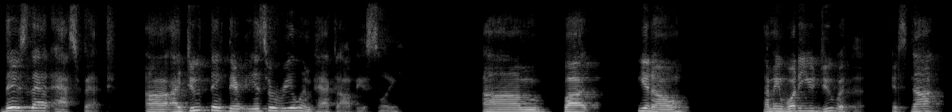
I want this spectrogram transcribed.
there's that aspect. Uh, I do think there is a real impact, obviously. Um, but you know, I mean, what do you do with it? It's not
